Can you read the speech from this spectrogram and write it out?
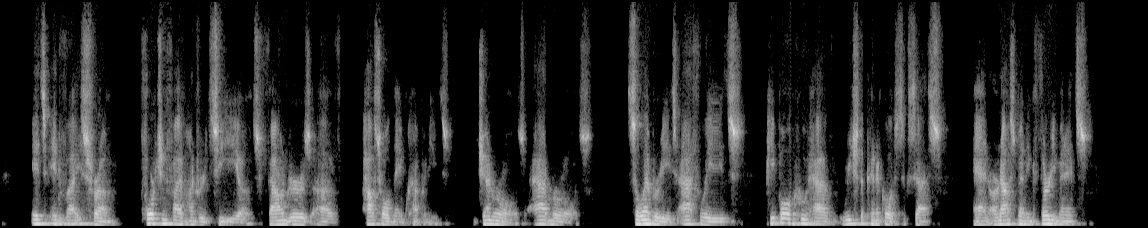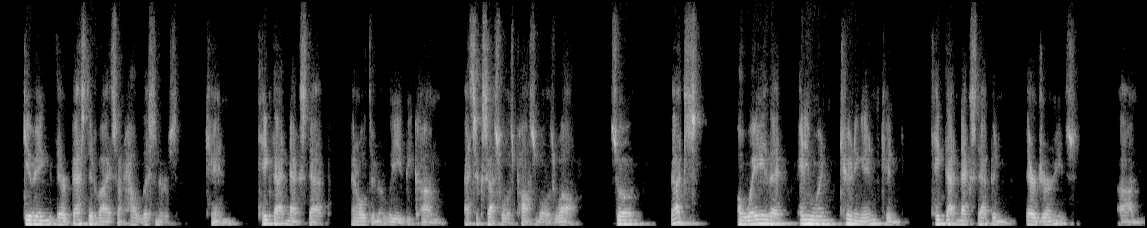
It's advice from Fortune 500 CEOs, founders of household name companies, generals, admirals, celebrities, athletes, people who have reached the pinnacle of success and are now spending 30 minutes giving their best advice on how listeners can take that next step and ultimately become as successful as possible as well. So that's a way that anyone tuning in can take that next step in their journeys. Um,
